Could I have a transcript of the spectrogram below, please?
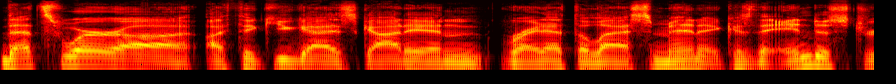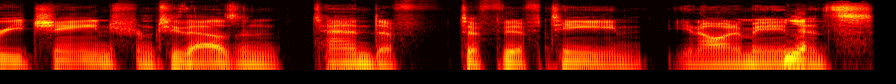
that's where uh, I think you guys got in right at the last minute because the industry changed from 2010 to to 15. You know what I mean? It's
